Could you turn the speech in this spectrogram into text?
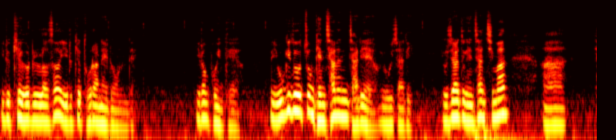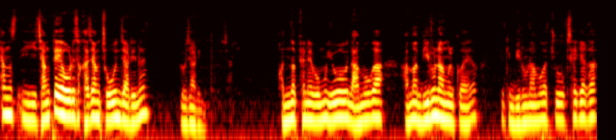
이렇게 흘러서 이렇게 돌아 내려오는데 이런 포인트예요. 여기도 좀 괜찮은 자리예요. 여기 자리. 이 자리도 괜찮지만 아, 향, 이 장대 여울에서 가장 좋은 자리는 이 자리입니다. 이 자리. 건너편에 보면 이 나무가 아마 미루나무일 거예요. 이렇게 미루나무가 쭉 세 개가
